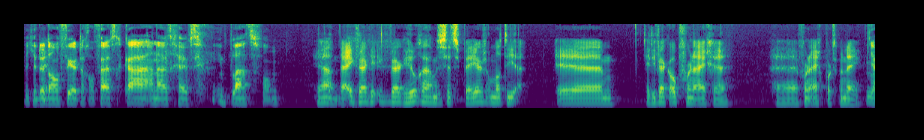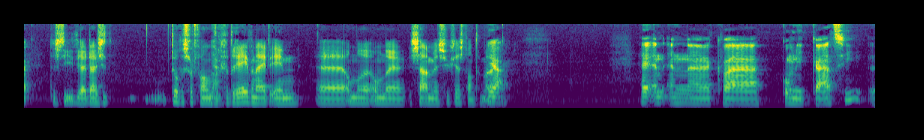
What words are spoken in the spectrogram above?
dat je er dan 40 of 50k aan uitgeeft in plaats van... Ja, nou, ik, werk, ik werk heel graag met de ZZP'ers, omdat die... Ehm, ja, die werken ook voor een eigen, voor een eigen portemonnee. Ja. Dus die, daar, daar zit toch een soort van ja. gedrevenheid in uh, om, er, om er samen een succes van te maken. Ja. Hey, en en uh, qua communicatie, uh,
